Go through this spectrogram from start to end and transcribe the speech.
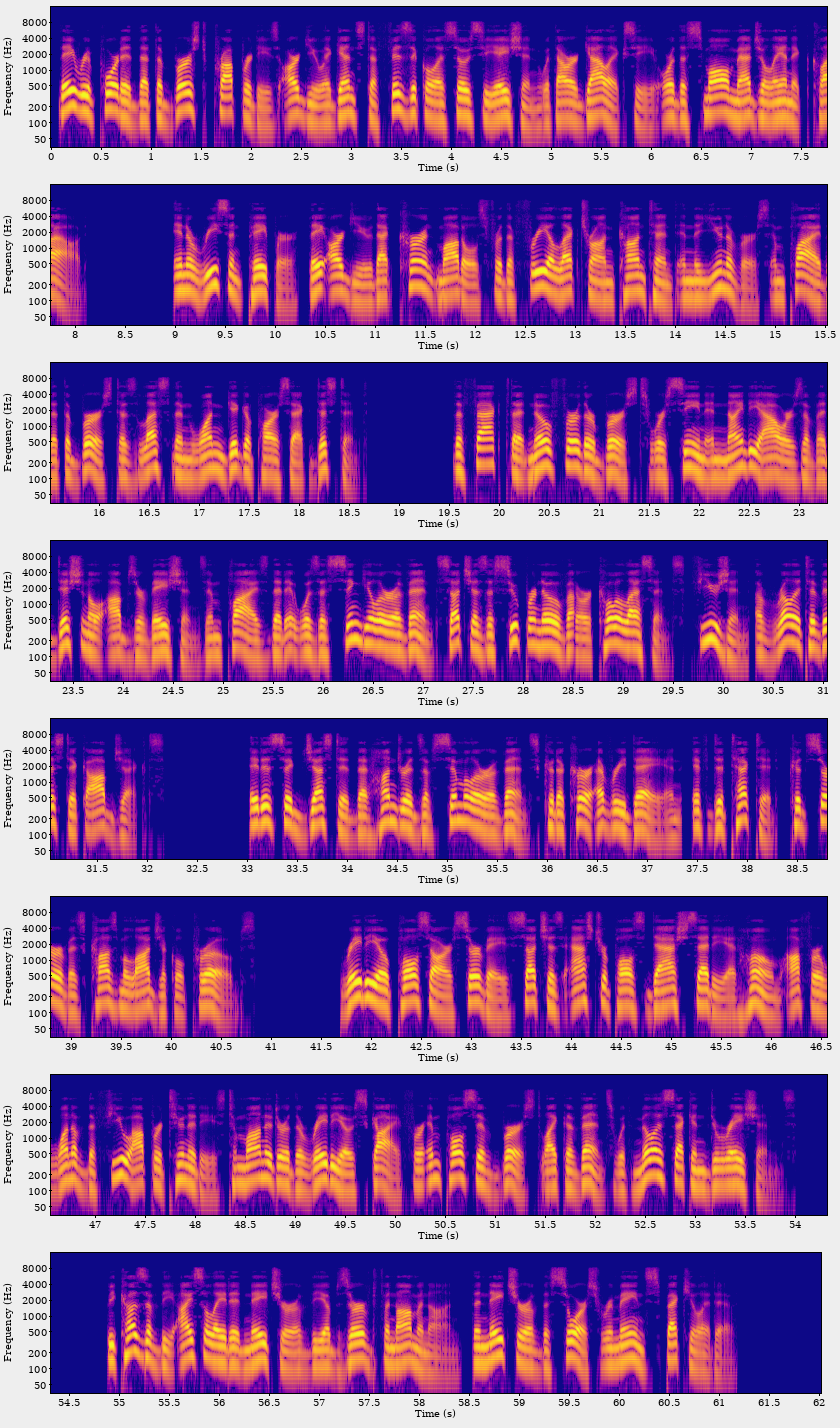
They reported that the burst properties argue against a physical association with our galaxy or the Small Magellanic Cloud. In a recent paper, they argue that current models for the free electron content in the universe imply that the burst is less than 1 gigaparsec distant. The fact that no further bursts were seen in 90 hours of additional observations implies that it was a singular event such as a supernova or coalescence fusion of relativistic objects. It is suggested that hundreds of similar events could occur every day and, if detected, could serve as cosmological probes. Radio pulsar surveys such as Astropulse-SETI at home offer one of the few opportunities to monitor the radio sky for impulsive burst-like events with millisecond durations. Because of the isolated nature of the observed phenomenon, the nature of the source remains speculative.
